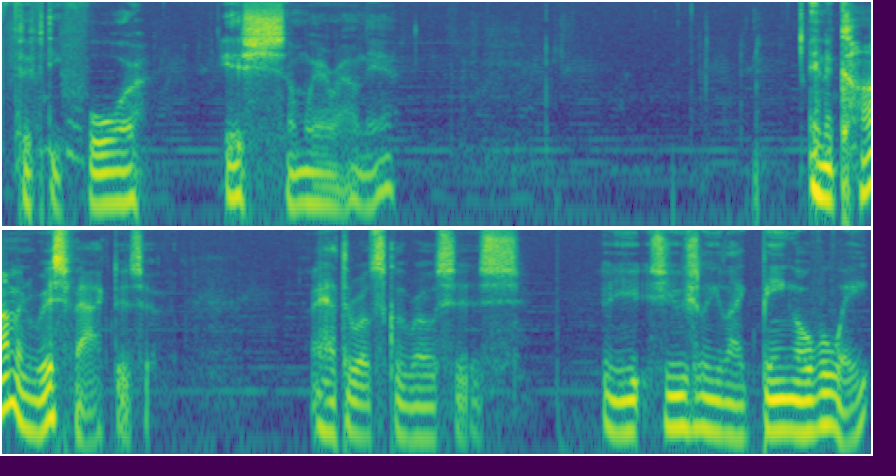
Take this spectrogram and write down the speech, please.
54 ish, somewhere around there. And the common risk factors of atherosclerosis is usually like being overweight,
